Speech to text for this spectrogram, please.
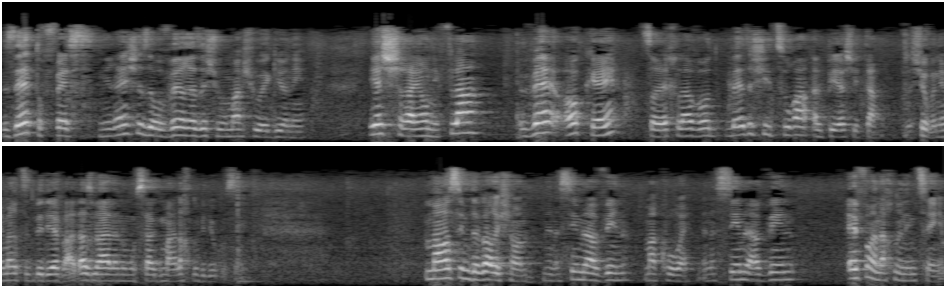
זה תופס, נראה שזה עובר איזשהו משהו הגיוני. יש רעיון נפלא, ואוקיי, צריך לעבוד באיזושהי צורה על פי השיטה. ושוב, אני אומרת את זה בדיעבד, אז לא היה לנו מושג מה אנחנו בדיוק עושים. מה עושים דבר ראשון? מנסים להבין מה קורה, מנסים להבין איפה אנחנו נמצאים.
